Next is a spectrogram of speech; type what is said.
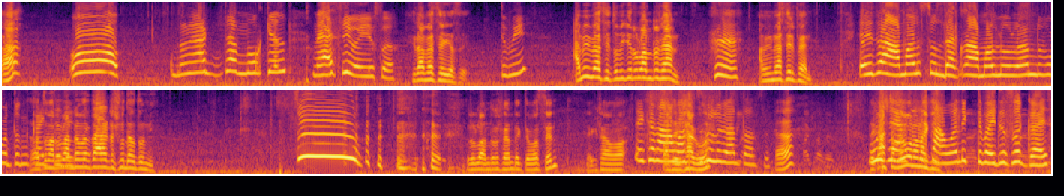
হ্যাঁ? ও তুমি একটা মোকেল মেসি হয়ে গেছো। কিরা ম্যাচ হয়ে গেছে? তুমি? আমি মেসি তুমি কি রোলান্ডোর ফ্যান হ্যাঁ। আমি মেসির ফ্যান এই যে আমার চুল দেখো আমার রোলান্ডো মতন তোমার রোলান্ডোর দিছে। তার একটা শু দাও তুমি। রোলান্ডোর ফ্যান দেখতে পাচ্ছেন? এটা আমার এখানে আমার সাগর। হ্যাঁ? কাজটা দেবো না নাকি? টাওয়ার দেখতে পাইতেছো গাইস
